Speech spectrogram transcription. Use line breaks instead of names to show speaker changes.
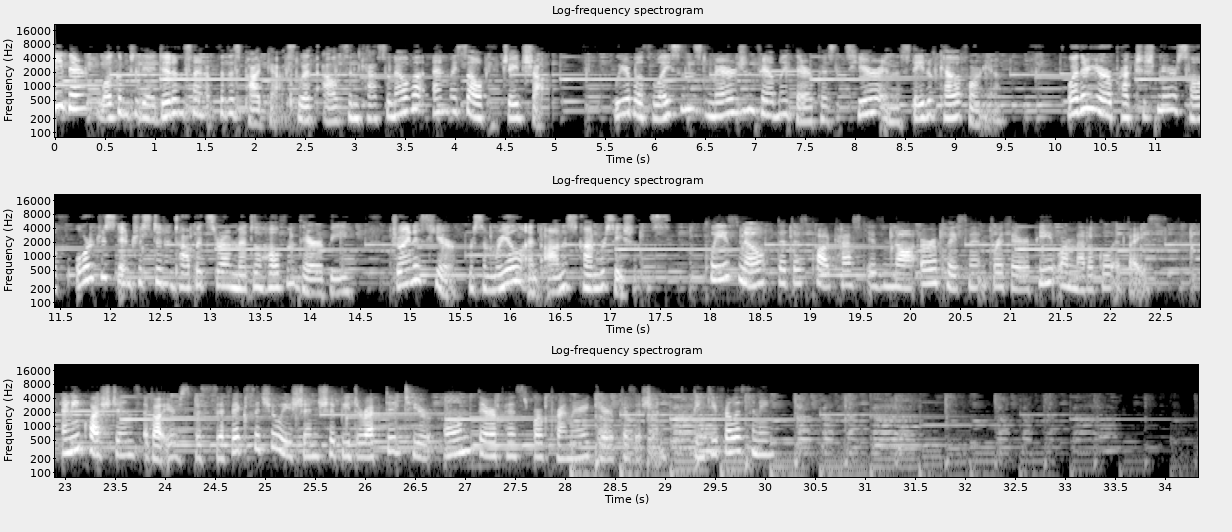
Hey there, welcome to the I Didn't Sign Up for This podcast with Allison Casanova and myself, Jade Shaw. We are both licensed marriage and family therapists here in the state of California. Whether you're a practitioner yourself or just interested in topics around mental health and therapy, join us here for some real and honest conversations.
Please note that this podcast is not a replacement for therapy or medical advice. Any questions about your specific situation should be directed to your own therapist or primary care physician. Thank you for listening.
